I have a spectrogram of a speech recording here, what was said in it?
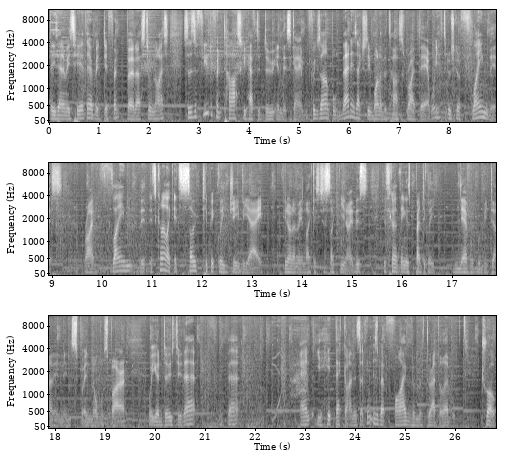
These enemies here, they're a bit different, but uh, still nice. So there's a few different tasks you have to do in this game. For example, that is actually one of the tasks right there. What you have to do is go to flame this, right? Flame. It, it's kind of like it's so typically GBA. You know what I mean? Like it's just like you know this this kind of thing is practically never would be done in in, in normal Spyro. What you got to do is do that, like that, and you hit that guy. And there's, I think there's about five of them throughout the level. Trog,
